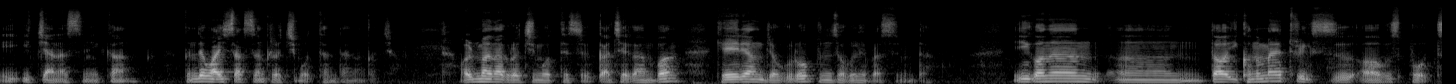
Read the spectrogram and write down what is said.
있지 않았습니까? 근데 와이삭스는 그렇지 못한다는 거죠. 얼마나 그렇지 못했을까 제가 한번 계량적으로 분석을 해봤습니다. 이거는 음, The Econometrics of Sport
